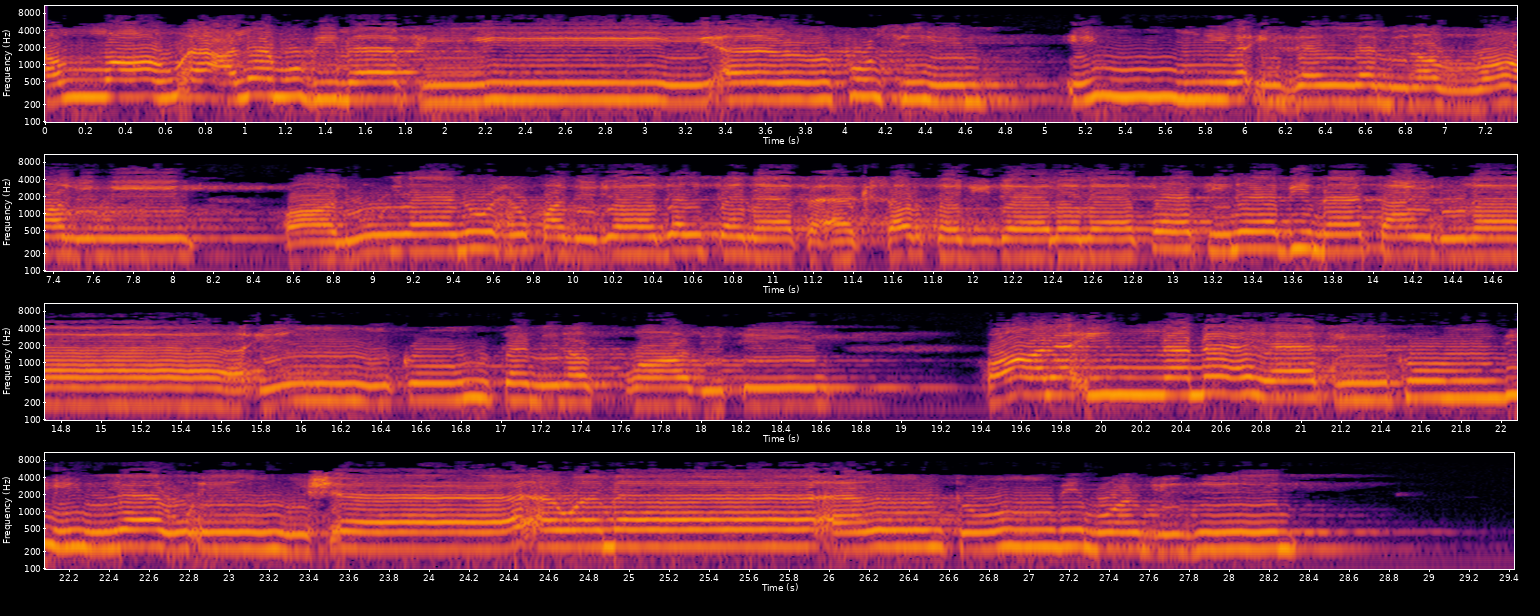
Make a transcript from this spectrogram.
الله أعلم بما في أنفسهم. إني إذا لمن الظالمين. قالوا يا نوح قد جادلتنا فأكثرت جدالنا. فاتنا بما تعدنا إن كنت من الصادقين. قال إنما يأتيكم به الله إن شاء وما أنتم بمعجزين.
